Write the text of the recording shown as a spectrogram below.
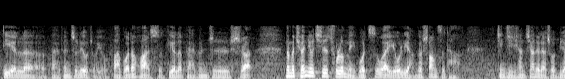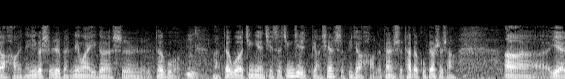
跌了百分之六左右。法国的话是跌了百分之十二。那么全球其实除了美国之外，有两个双子塔。经济相相对来说比较好一点，一个是日本，另外一个是德国。嗯。啊，德国今年其实经济表现是比较好的，但是它的股票市场，呃，也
